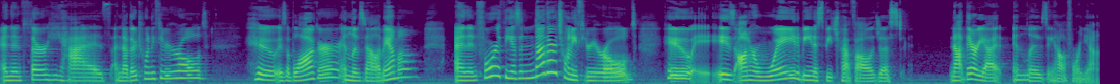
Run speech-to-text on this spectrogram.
And then third, he has another 23 year old who is a blogger and lives in Alabama. And then fourth, he has another 23 year old who is on her way to being a speech pathologist, not there yet, and lives in California.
